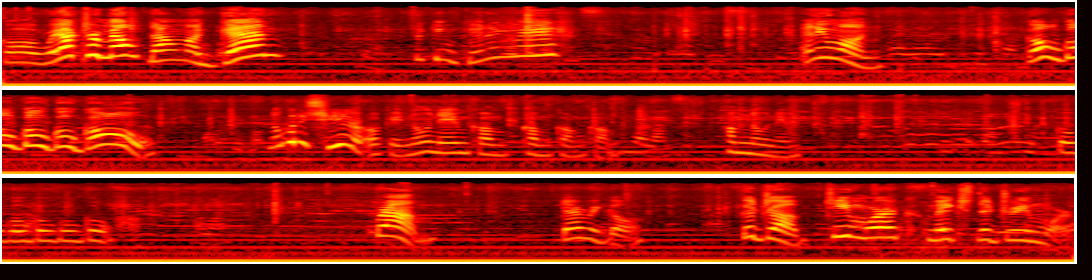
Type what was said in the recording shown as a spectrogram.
Go. Reactor meltdown again? Freaking kidding me? Anyone? Go, go, go, go, go. Nobody's here. Okay, no name. Come, come, come, come. Come, no name. Go, go, go, go, go. Bram. There we go. Good job. Teamwork makes the dream work.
